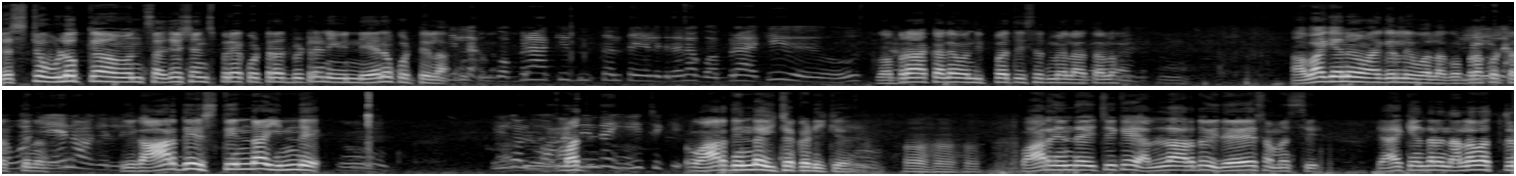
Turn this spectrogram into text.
ಜಸ್ಟ್ ಉಳುಕ್ಕೆ ಒಂದು ಸಜೆಷನ್ ಸ್ಪ್ರೇ ಕೊಟ್ಟಿರೋದು ಬಿಟ್ರೆ ನೀವು ಇನ್ನೇನು ಕೊಟ್ಟಿಲ್ಲ. ಗೊಬ್ಬರ ಹಾಕಿದಂತ ಹೇಳಿದ್ರಲ್ಲ ಗೊಬ್ಬರ ಹಾಕಿ ಗೊಬ್ಬರ ಹಾಕಲೆ ಒಂದು ಇಪ್ಪತ್ತು ದಿವಸದ ಮೇಲೆ ಆತಲ್ಲ. ಅವಾಗೇನು ಆಗಿರ್ಲಿವಲ್ಲ ಗೊಬ್ಬರ ಕೊಟ್ಟಿನ ಹತ್ತಿನ ಈಗ ಆರು ದಿವಸದಿಂದ ಹಿಂದೆ. ಒಂದು ವಾರದಿಂದ ಈಚೆ ಕಡಿಕೆ. ಹಾಂ ಹಾಂ ಹಾಂ. ವಾರದಿಂದ ಈಚೆಗೆ ಎಲ್ಲಾರ್ದು ಇದೇ ಸಮಸ್ಯೆ. ಯಾಕೆಂದ್ರೆ ನಲವತ್ತು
